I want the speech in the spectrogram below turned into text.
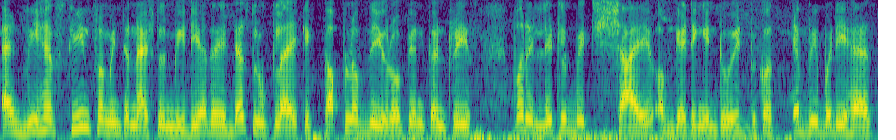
and we have seen from international media that it does look like a couple of the European countries were a little bit shy of getting into it because everybody has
